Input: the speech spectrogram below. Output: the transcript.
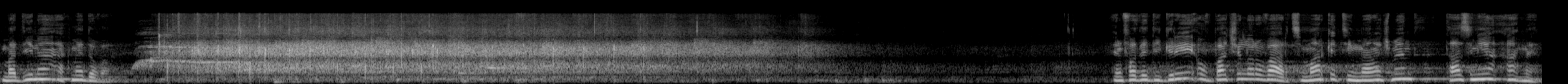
Madina Akhmedova. And for the degree of Bachelor of Arts, Marketing Management, Tasnia Ahmed.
